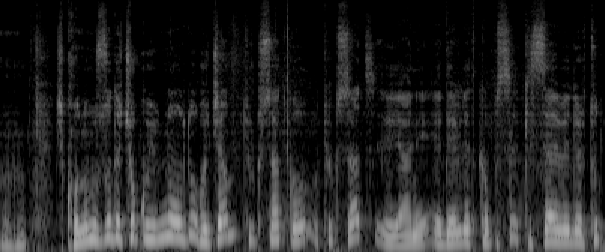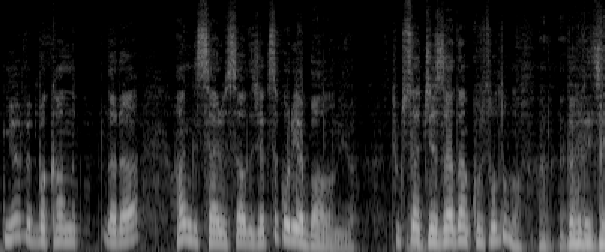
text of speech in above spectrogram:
Hı hı. Konumuzda da çok uyumlu oldu hocam. TürkSat TürkSat e, yani E-Devlet Kapısı kişisel verileri tutmuyor ve bakanlıklara hangi servisi alacaksak oraya bağlanıyor. TürkSat evet. cezadan kurtuldu mu? Böylece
